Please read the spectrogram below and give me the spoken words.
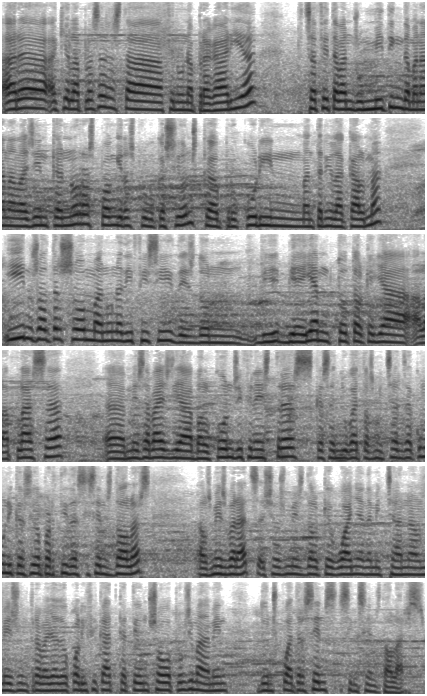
Ara aquí a la plaça s'està fent una pregària, s'ha fet abans un míting demanant a la gent que no respongui a les provocacions, que procurin mantenir la calma i nosaltres som en un edifici des d'on veiem tot el que hi ha a la plaça, eh, més a baix hi ha balcons i finestres que s'han llogat als mitjans de comunicació a partir de 600 dòlars, els més barats, això és més del que guanya de mitjana al mes un treballador qualificat que té un sou aproximadament d'uns 400-500 dòlars.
